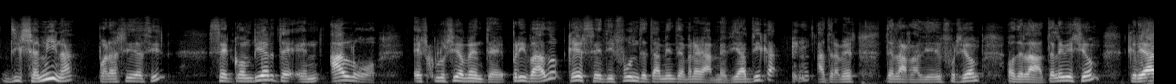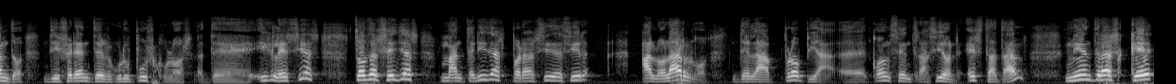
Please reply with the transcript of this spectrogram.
disemina, por así decir, se convierte en algo exclusivamente privado que se difunde también de manera mediática a través de la radiodifusión o de la televisión, creando diferentes grupúsculos de iglesias, todas ellas mantenidas, por así decir, a lo largo de la propia eh, concentración estatal, mientras que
